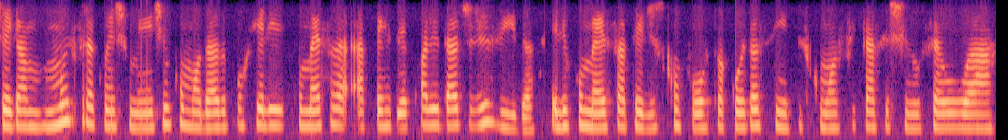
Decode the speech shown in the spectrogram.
chega muito frequentemente incomodado porque ele começa a perder qualidade de vida. Ele começa a ter desconforto a coisas simples, como ficar assistindo o celular,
